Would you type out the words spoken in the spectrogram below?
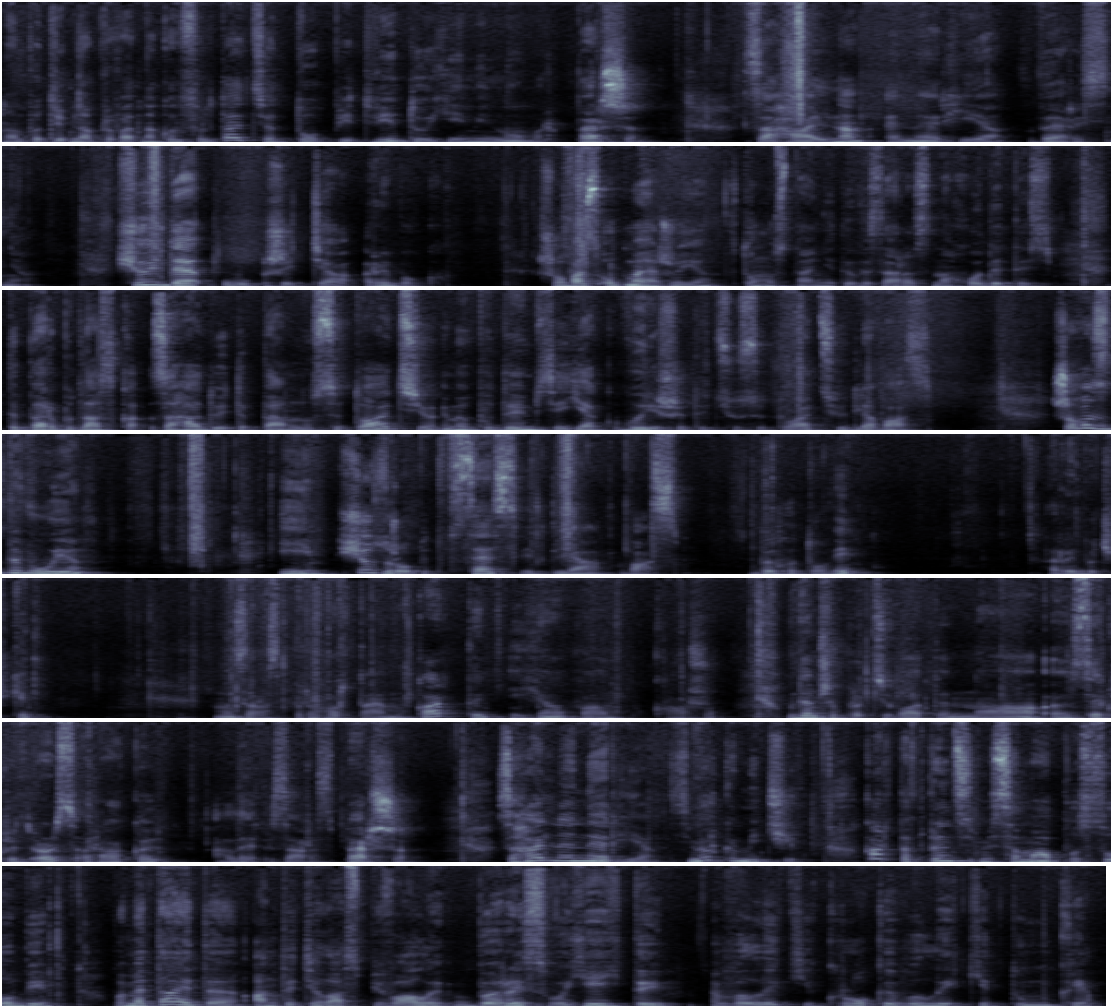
вам потрібна приватна консультація, то під відео є мій номер. Перше загальна енергія вересня. Що йде у життя рибок? Що вас обмежує в тому стані, де ви зараз знаходитесь? Тепер, будь ласка, загадуйте певну ситуацію, і ми подивимося, як вирішити цю ситуацію для вас. Що вас здивує? І що зробить Всесвіт для вас? Ви готові? Рибочки. Ми зараз перегортаємо карти, і я вам покажу. Будемо ще працювати на е, Sacred Earth Oracle, але зараз перше. Загальна енергія, сімерка мечів. Карта, в принципі, сама по собі. Пам'ятаєте, антитіла співали Бери своє йти. Великі кроки, великі думки.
